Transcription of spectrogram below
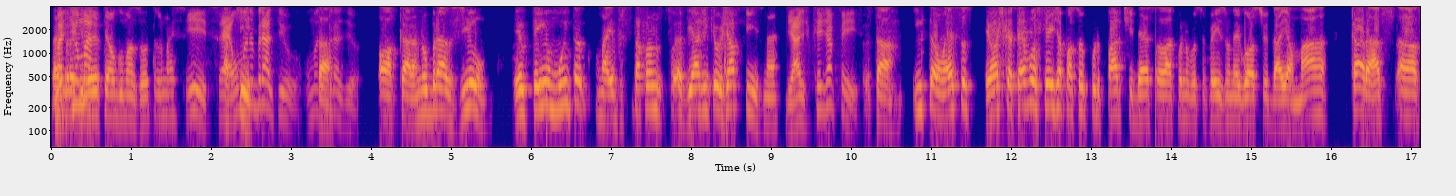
Mas brasileiro uma... tem algumas outras, mas. Isso, é, Aqui. uma no Brasil. Uma tá. no Brasil. Ó, cara, no Brasil, eu tenho muita. Mas você está falando viagem que eu já fiz, né? Viagens que você já fez. Tá. Então, essas. Eu acho que até você já passou por parte dessa lá quando você fez o um negócio da Yamaha. Cara, as, as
